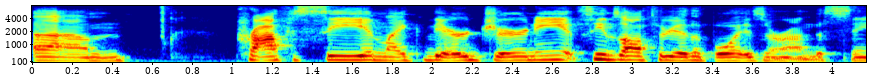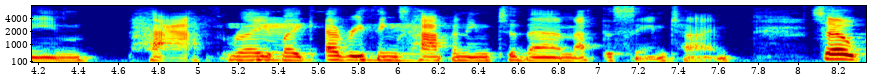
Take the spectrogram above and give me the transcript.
um, prophecy and like their journey, it seems all three of the boys are on the same path, right? Mhm, Like everything's mhm. happening to them at the same time. So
